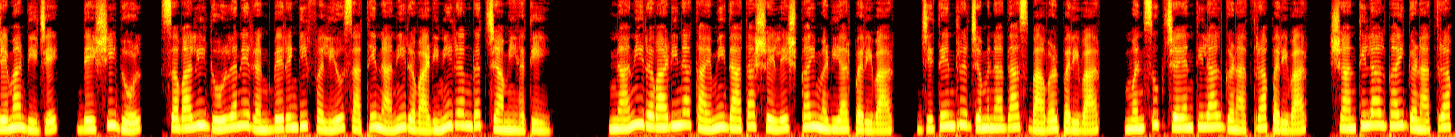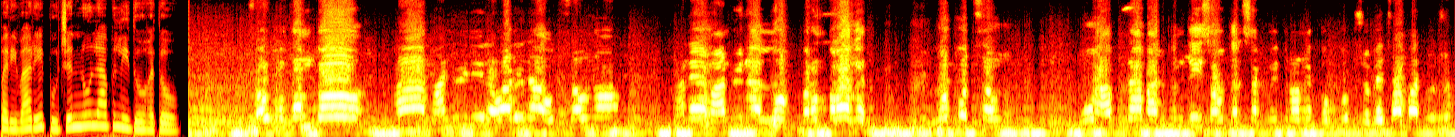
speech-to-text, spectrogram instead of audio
જેમાં ડીજે, દેશી ઢોલ, સવાલી ઢોલ અને રંગબેરંગી ફલીઓ સાથે નાની રવાડીની રંગત જામી હતી. નાની રવાડીના કાયમી દાતા શૈલેષભાઈ મડિયાર પરિવાર, જીતેન્દ્ર જમનાદાસ બાવળ પરિવાર, મનસુખ જયંતિલાલ ગણાત્રા પરિવાર, શાંતિલાલભાઈ ગણાત્રા પરિવારે પૂજનનો લાભ લીધો હતો. સૌપ્રથમ તો આ માંડવીની રવાડીના ઉત્સવનો અને માંડવીના લોક પરંપરાગત લોકોત્સવનો હું આપના માધ્યમથી સૌ દર્શક મિત્રોને ખૂબ ખૂબ શુભેચ્છા પાઠવું છું.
